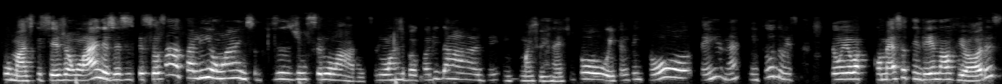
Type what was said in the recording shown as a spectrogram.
por mais que seja online, às vezes as pessoas, ah, tá ali online, só precisa de um celular, um celular de boa qualidade, uma internet boa, então tem todo, tem, né? Tem tudo isso. Então eu começo a atender 9 horas,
